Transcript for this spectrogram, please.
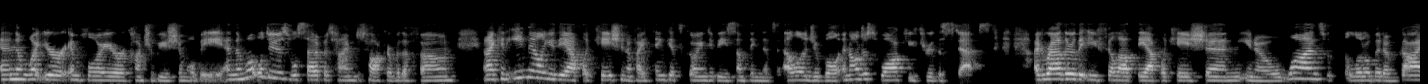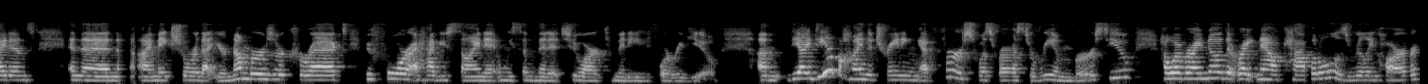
and then what your employer contribution will be. And then what we'll do is we'll set up a time to talk over the phone, and I can email you the application if I think it's going to be something that's eligible, and I'll just walk you through the steps. I'd rather that you fill out the application, you know, once with a little bit of guidance, and then I make sure that your numbers are correct before I have you sign it and we submit it to our committee for review. Um, the idea behind the training at first was for us to reimburse you. However, I know that right now capital is really hard.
